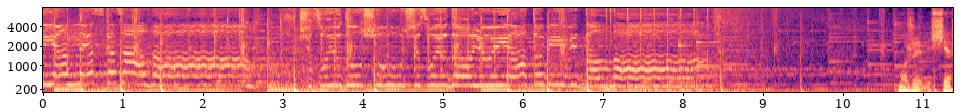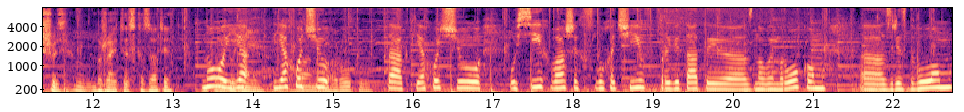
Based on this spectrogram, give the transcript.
Я не сказала, що свою душу, що свою долю я тобі віддала. Може, ще щось бажаєте сказати? Ну, я- я хочу- року. Так, я хочу усіх ваших слухачів привітати е, з Новим роком, е, з Різдвом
